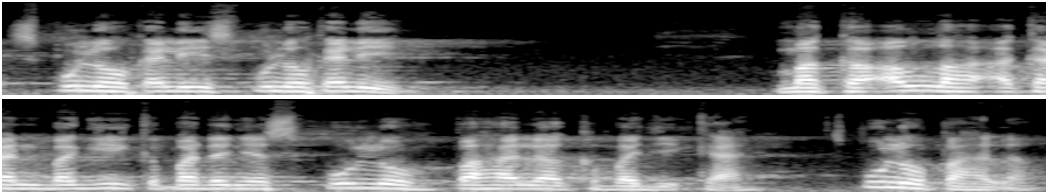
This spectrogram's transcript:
sepuluh kali, sepuluh kali. Maka Allah akan bagi kepadanya sepuluh pahala kebajikan. Sepuluh pahala.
